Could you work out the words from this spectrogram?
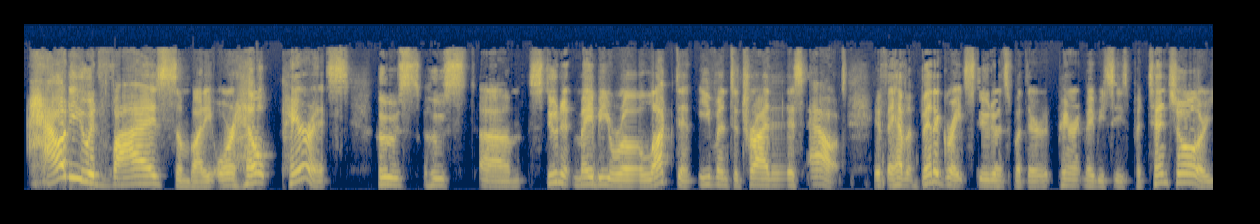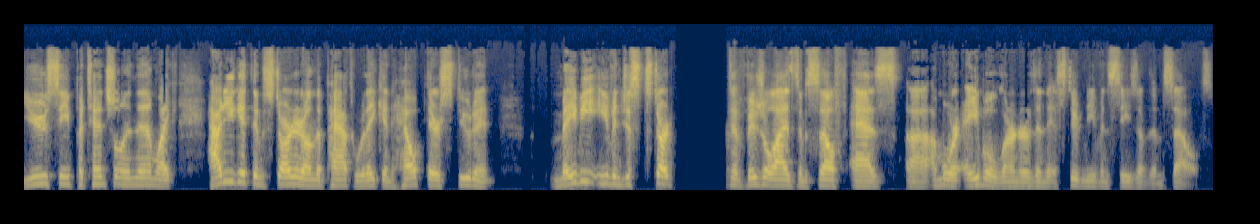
How do you advise somebody or help parents whose whose um, student may be reluctant even to try this out if they haven't been a great students but their parent maybe sees potential or you see potential in them like how do you get them started on the path where they can help their student maybe even just start to visualize themselves as uh, a more able learner than the student even sees of themselves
